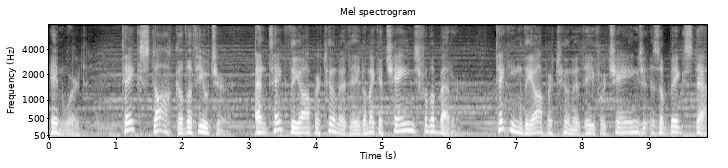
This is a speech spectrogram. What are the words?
inward, take stock of the future? And take the opportunity to make a change for the better. Taking the opportunity for change is a big step,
